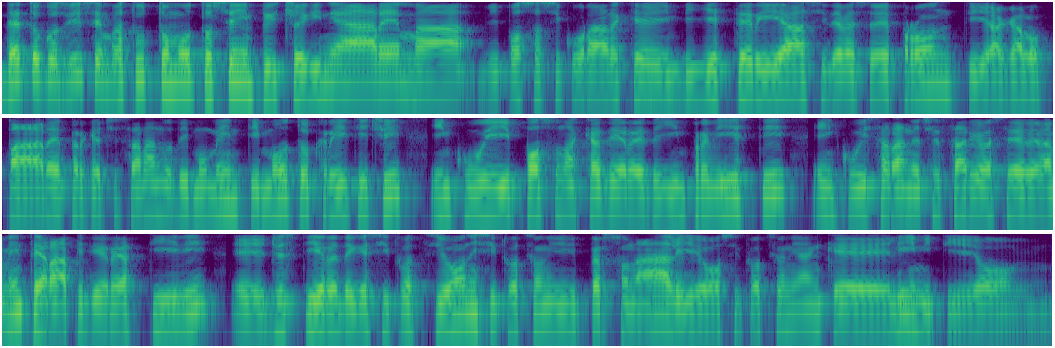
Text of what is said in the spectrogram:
Detto così sembra tutto molto semplice e lineare, ma vi posso assicurare che in biglietteria si deve essere pronti a galoppare perché ci saranno dei momenti molto critici in cui possono accadere degli imprevisti e in cui sarà necessario essere veramente rapidi e reattivi e gestire delle situazioni, situazioni personali o situazioni anche limiti. Io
